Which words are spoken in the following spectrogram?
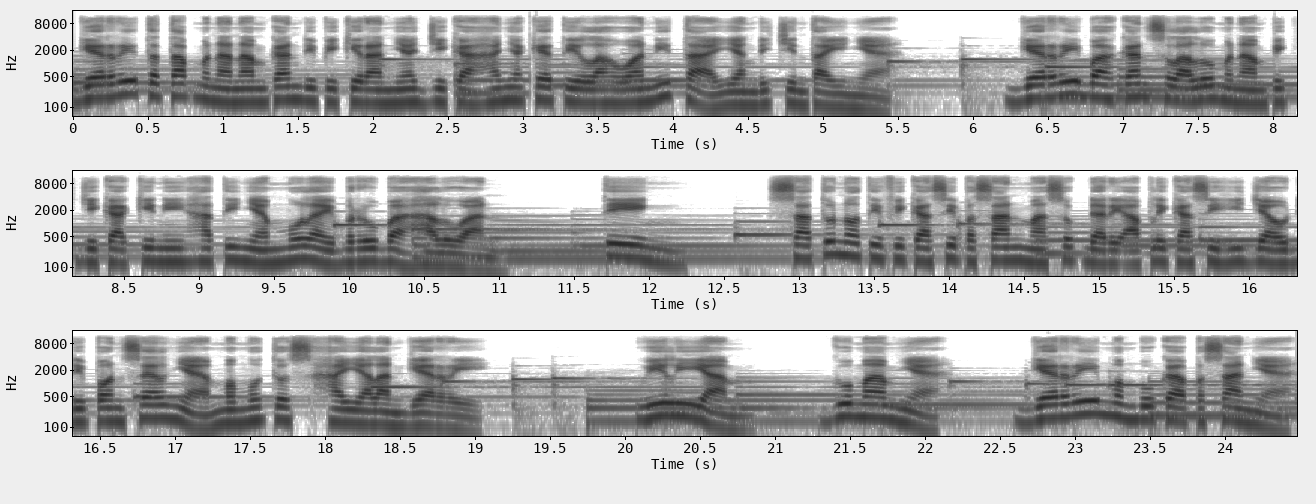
Gary tetap menanamkan di pikirannya jika hanya Kathy lah wanita yang dicintainya. Gary bahkan selalu menampik jika kini hatinya mulai berubah haluan. Ting! Satu notifikasi pesan masuk dari aplikasi hijau di ponselnya memutus hayalan Gary. William. Gumamnya. Gary membuka pesannya.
